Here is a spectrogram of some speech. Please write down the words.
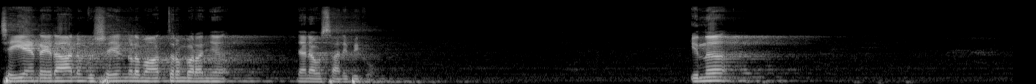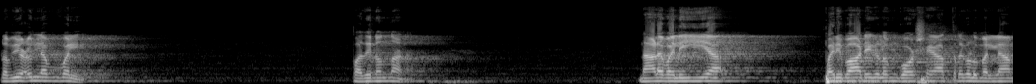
ചെയ്യേണ്ട ഏതാനും വിഷയങ്ങൾ മാത്രം പറഞ്ഞ് ഞാൻ അവസാനിപ്പിക്കും. ഇന്ന് റബിയുല്ലവൽ പതിനൊന്നാണ്. നാളെ വലിയ പരിപാടികളും ഘോഷയാത്രകളുമെല്ലാം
